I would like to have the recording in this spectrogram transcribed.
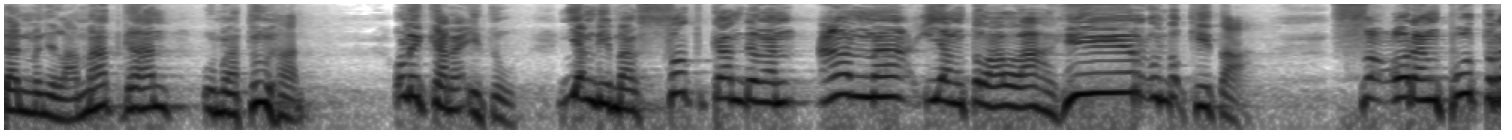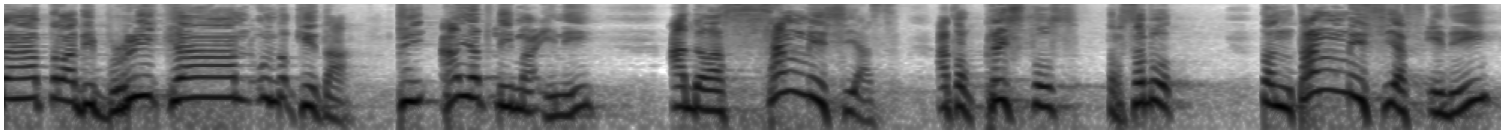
dan menyelamatkan umat Tuhan. Oleh karena itu, yang dimaksudkan dengan anak yang telah lahir untuk kita. Seorang putra telah diberikan untuk kita di ayat 5 ini adalah Sang Mesias atau Kristus tersebut. Tentang Mesias ini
